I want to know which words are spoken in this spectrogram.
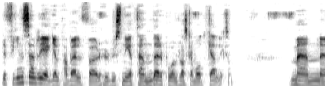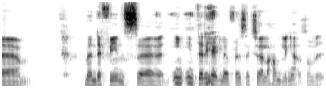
Det finns en regeltabell för hur du snedtänder på en flaska vodka liksom. Men... Eh, men det finns eh, in, inte regler för sexuella handlingar som vi...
